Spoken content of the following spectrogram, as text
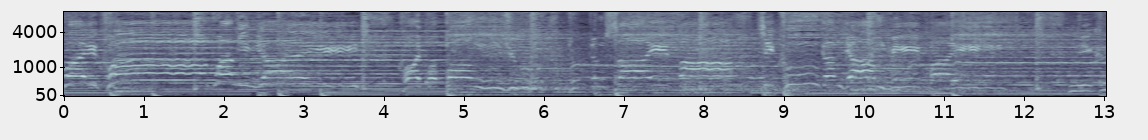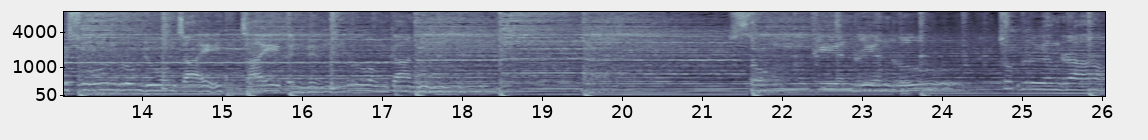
ไขว้คว้าความยิ่งใหญ่คอยปกป้องอยู่ดุจดังสายฟ้าที่คุ้มกันยามมีภัยนี่คือศูนย์รวมดวงใจใจเป็นหนึ่งร่วมกันทรงเพียรเรียนรู้ ทุกเรื่องราว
